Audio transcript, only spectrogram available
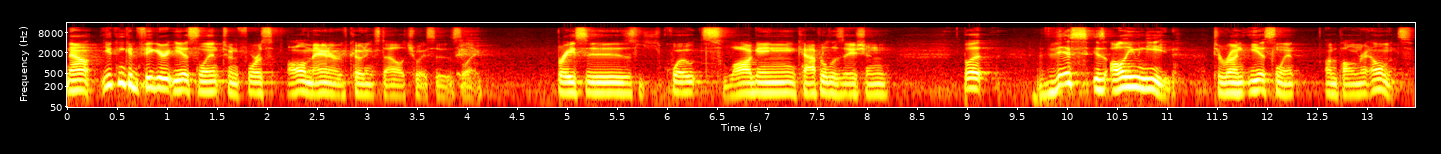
Now, you can configure ESLint to enforce all manner of coding style choices like braces, quotes, logging, capitalization, but this is all you need to run ESLint on polymer elements.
